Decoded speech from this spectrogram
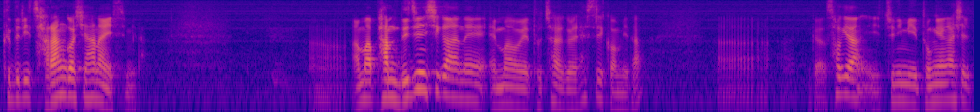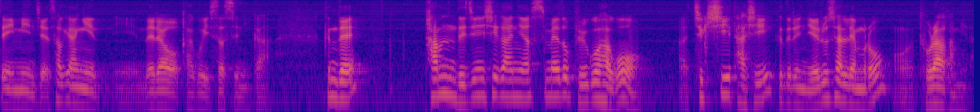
그들이 잘한 것이 하나 있습니다. 어, 아마 밤 늦은 시간에 엠마오에 도착을 했을 겁니다. 아, 그러니까 석양 주님이 동행하실 때 이미 이제 석양이 내려가고 있었으니까. 근데 밤 늦은 시간이었음에도 불구하고 아, 즉시 다시 그들은 예루살렘으로 어, 돌아갑니다.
